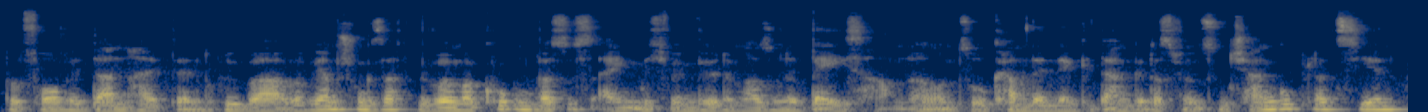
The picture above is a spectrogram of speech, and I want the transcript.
bevor wir dann halt dann rüber, aber wir haben schon gesagt, wir wollen mal gucken, was ist eigentlich, wenn wir da mal so eine Base haben. Ne? Und so kam dann der Gedanke, dass wir uns in Canggu platzieren,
